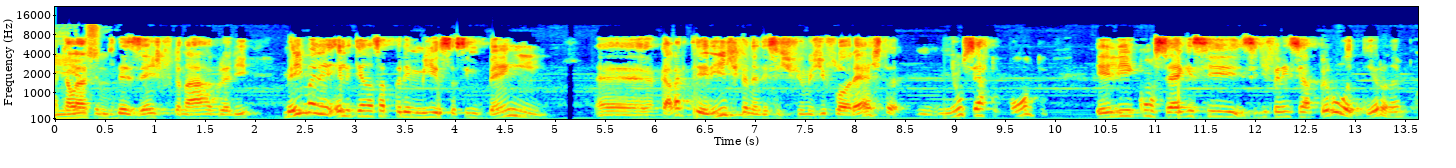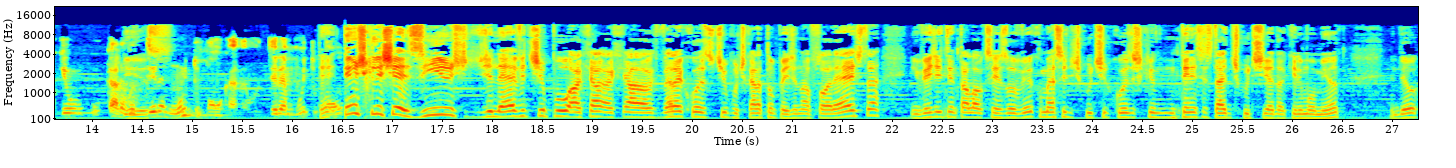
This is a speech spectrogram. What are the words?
Aquela, aqueles desenhos que fica na árvore ali. Mesmo ele, ele tendo essa premissa, assim, bem é, característica né, desses filmes de floresta, em um certo ponto, ele consegue se, se diferenciar pelo roteiro, né? Porque o, cara, o roteiro é muito bom, cara. Roteiro é muito tem, bom. Tem uns clichêzinhos de leve, tipo, aquela, aquela velha coisa, tipo, os caras estão perdidos na floresta, em vez de tentar logo se resolver, começa a discutir coisas que não tem necessidade de discutir naquele momento. Entendeu?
